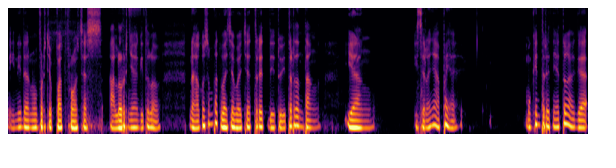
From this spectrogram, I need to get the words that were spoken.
ini dan mempercepat proses alurnya gitu loh. Nah aku sempat baca-baca thread di Twitter tentang yang istilahnya apa ya? Mungkin threadnya itu agak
